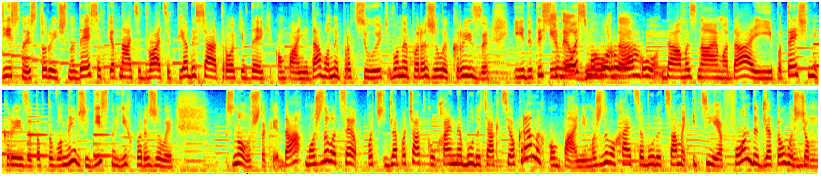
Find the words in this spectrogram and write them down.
дійсно історично 10, 15, 20, 50 років деякі компанії, да, вони працюють, вони пережили кризи. І 2008 одну, да. року, да. ми знаємо, да, і іпотечні кризи, тобто вони вже дійсно їх пережили. Знову ж таки, да, можливо, це для початку хай не будуть акції окремих компаній, можливо, хай це будуть саме etf фонди для того, щоб Мгм.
